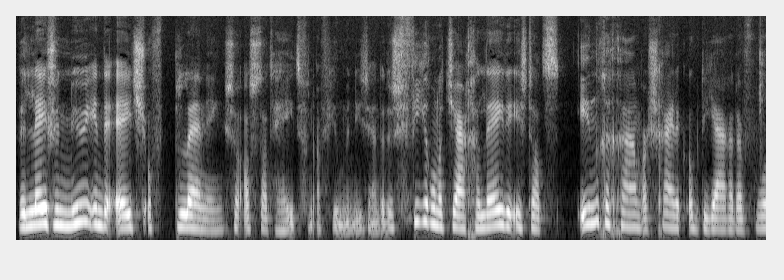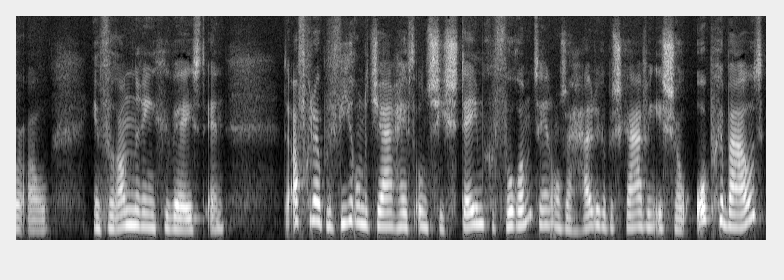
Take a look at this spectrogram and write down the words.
We leven nu in de age of planning, zoals dat heet vanaf Human Design. Dus 400 jaar geleden is dat ingegaan, waarschijnlijk ook de jaren daarvoor al in verandering geweest. En de afgelopen 400 jaar heeft ons systeem gevormd. En onze huidige beschaving is zo opgebouwd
